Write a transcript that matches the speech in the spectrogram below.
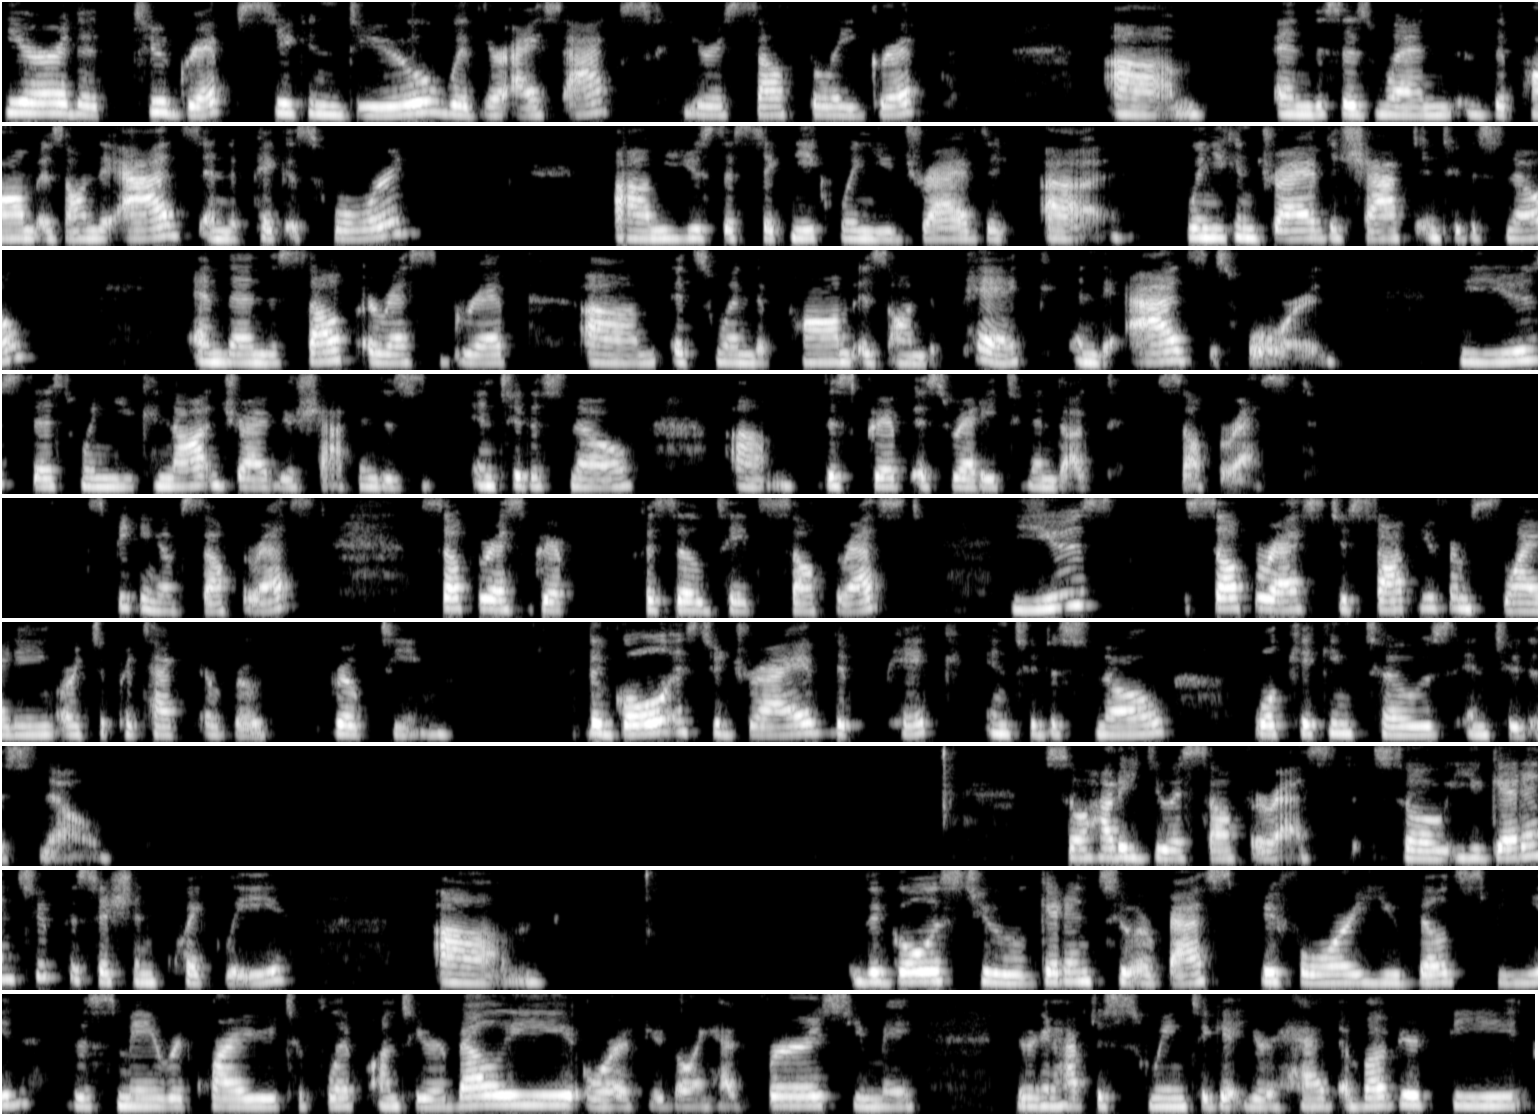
Here are the two grips you can do with your ice axe, your self-belay grip. Um, and this is when the palm is on the adze and the pick is forward. Um, use this technique when you drive the, uh, when you can drive the shaft into the snow. And then the self-arrest grip, um, it's when the palm is on the pick and the adze is forward. You use this when you cannot drive your shaft into, into the snow. Um, this grip is ready to conduct self-arrest. Speaking of self-arrest, self-arrest grip facilitates self-arrest. Use self-arrest to stop you from sliding or to protect a rope, rope team. The goal is to drive the pick into the snow while kicking toes into the snow. So how do you do a self-arrest? So you get into position quickly. Um, the goal is to get into a rest before you build speed. This may require you to flip onto your belly, or if you're going head first, you may, you're gonna have to swing to get your head above your feet.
